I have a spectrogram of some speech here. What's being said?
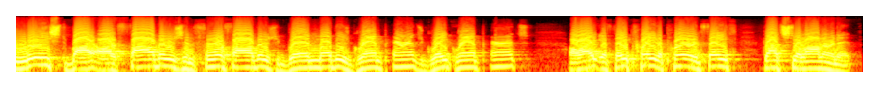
released by our fathers and forefathers, grandmothers, grandparents, great grandparents. All right, if they prayed a prayer in faith, God's still honoring it.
